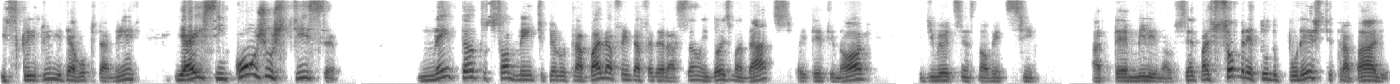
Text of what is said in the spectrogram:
escrito ininterruptamente, e aí sim, com justiça, nem tanto somente pelo trabalho à frente da federação em dois mandatos, 89 e de 1895 até 1900, mas sobretudo por este trabalho,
